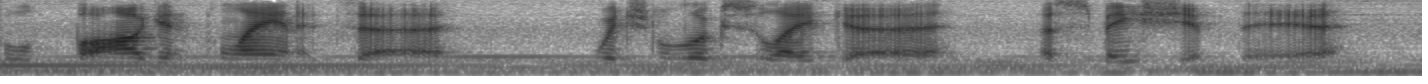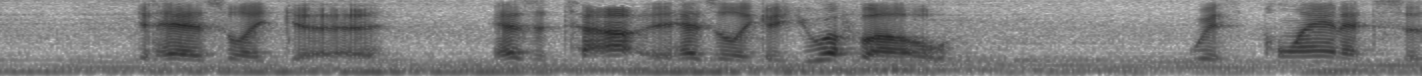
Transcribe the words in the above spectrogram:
called Bargain Planet, uh, which looks like. Uh, a spaceship there. It has like a, it has a ta- it has like a UFO with planets uh,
